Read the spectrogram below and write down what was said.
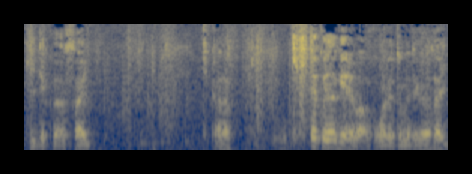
聞いてください。聞かな、聞きたくなければここで止めてください。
